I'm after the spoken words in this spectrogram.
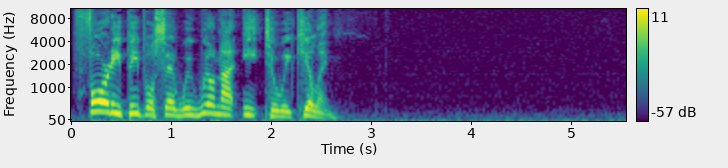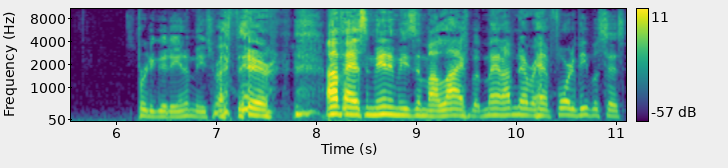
40 people said, We will not eat till we kill him. Pretty good enemies right there. I've had some enemies in my life, but man, I've never had 40 people says,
